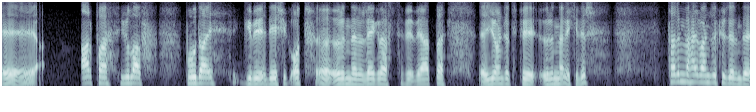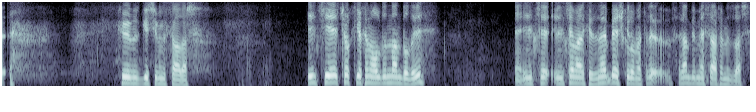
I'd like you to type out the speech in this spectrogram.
e, arpa, yulaf, buğday gibi değişik ot e, ürünleri, regras tipi veyahut da e, yonca tipi ürünler ekilir. Tarım ve hayvancılık üzerinde köyümüz geçimini sağlar. İlçeye çok yakın olduğundan dolayı yani ilçe ilçe merkezine 5 kilometre falan bir mesafemiz var.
